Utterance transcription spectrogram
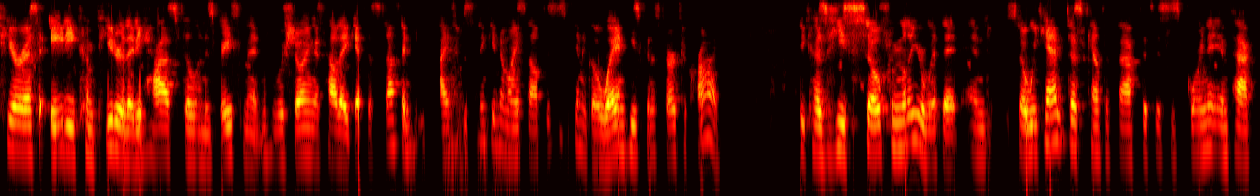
trs 80 computer that he has still in his basement and he was showing us how they get the stuff and he, i was thinking to myself this is going to go away and he's going to start to cry because he's so familiar with it. And so we can't discount the fact that this is going to impact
